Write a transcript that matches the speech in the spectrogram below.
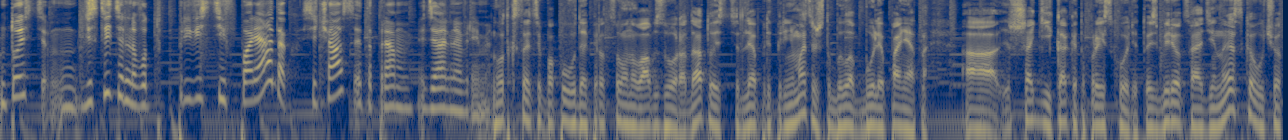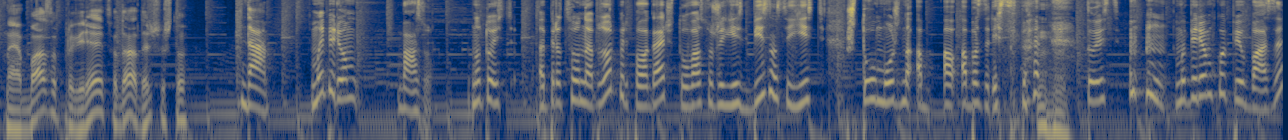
Ну, то есть, действительно, вот привести в порядок сейчас это прям идеальное время. Вот, кстати, по поводу операционного обзора, да, то есть для предпринимателя, чтобы было более понятно, а, шаги, как это происходит. То есть берется 1С, учетная база, проверяется, да, а дальше что? Да, мы берем базу. Ну, то есть операционный обзор предполагает, что у вас уже есть бизнес и есть что можно об- обозреть. Да? Угу. То есть мы берем копию базы,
